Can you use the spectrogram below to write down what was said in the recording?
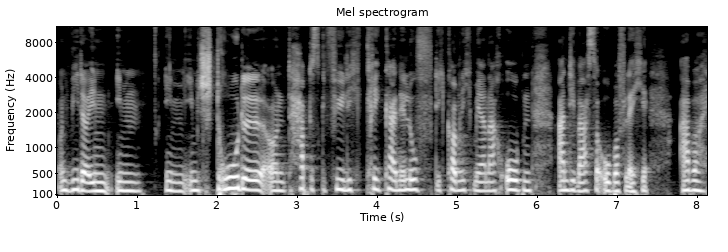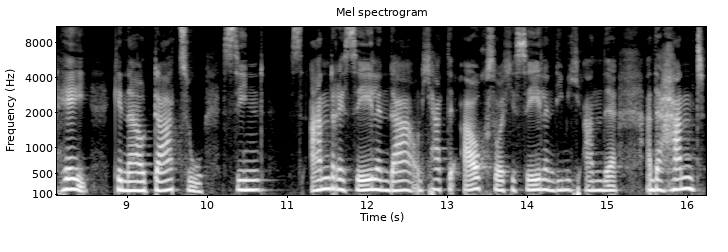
und wieder in, im, im, im Strudel und habe das Gefühl, ich kriege keine Luft, ich komme nicht mehr nach oben an die Wasseroberfläche. Aber hey, genau dazu sind andere Seelen da und ich hatte auch solche Seelen, die mich an der an der Hand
